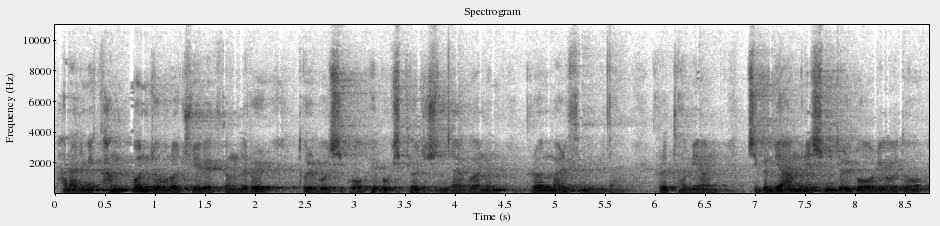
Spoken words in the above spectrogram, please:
하나님이 강권적으로 주의 백성들을 돌보시고 회복시켜 주신다고 하는 그런 말씀입니다. 그렇다면 지금이 아무리 힘들고 어려워도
